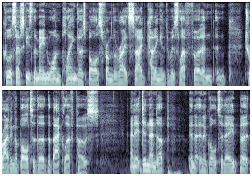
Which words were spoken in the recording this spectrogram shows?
Kulusevski's the main one playing those balls from the right side, cutting into his left foot and, and driving a ball to the, the back left post. And it didn't end up in a, in a goal today, but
